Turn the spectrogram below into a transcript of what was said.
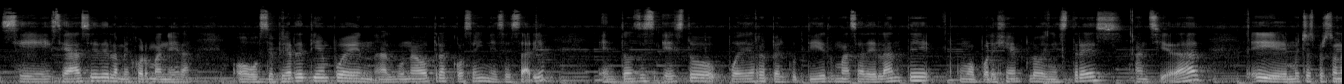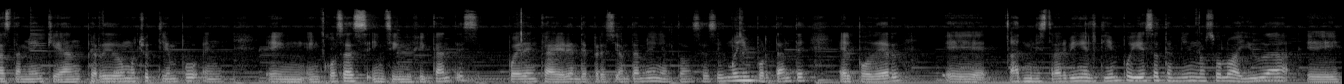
se, se hace de la mejor manera o se pierde tiempo en alguna otra cosa innecesaria, entonces esto puede repercutir más adelante, como por ejemplo en estrés, ansiedad, muchas personas también que han perdido mucho tiempo en, en, cosas insignificantes pueden caer en depresión también. Entonces es muy importante el poder eh, administrar bien el tiempo y eso también no solo ayuda eh,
